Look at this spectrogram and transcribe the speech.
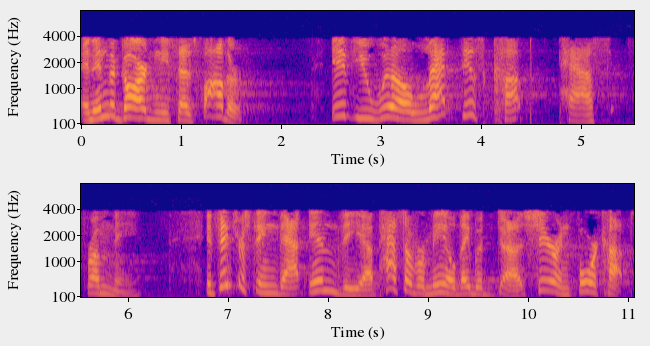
And in the garden, he says, Father, if you will, let this cup pass from me. It's interesting that in the uh, Passover meal, they would uh, share in four cups.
